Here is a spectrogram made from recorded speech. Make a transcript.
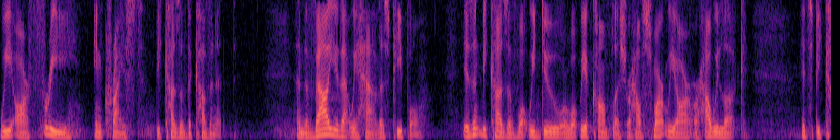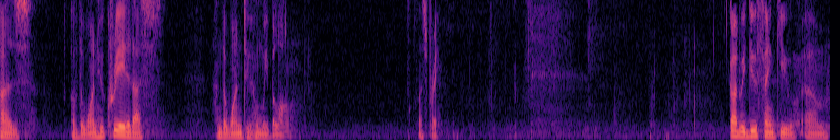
We are free in Christ because of the covenant. And the value that we have as people isn't because of what we do or what we accomplish or how smart we are or how we look. It's because of the one who created us and the one to whom we belong. Let's pray. God, we do thank you um,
